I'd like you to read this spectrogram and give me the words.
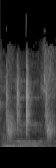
truth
